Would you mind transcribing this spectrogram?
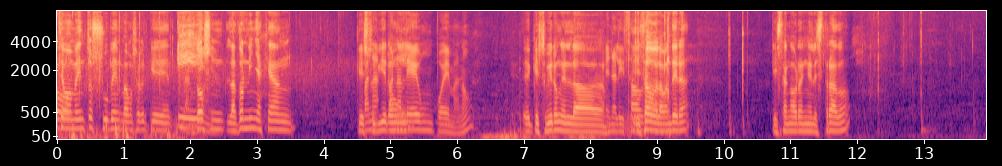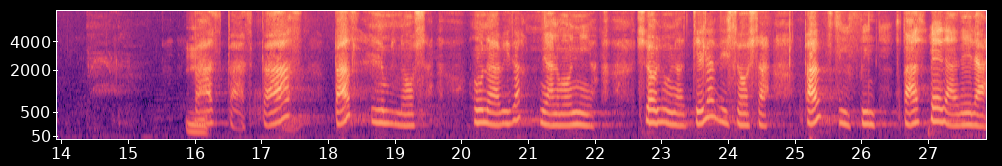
este momento suben, vamos a ver que Y- las, dos, las dos niñas que han que Van a- estuvieron van a leer un poema, ¿no? eh, que estuvieron en la En el izado izado de la- bandera, que están ahora en el estrado. Y Paz, paz, paz, paz luminosa. Una vida de armonía. Solo una tierra visosa. Paz sin fin, paz verdadera.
